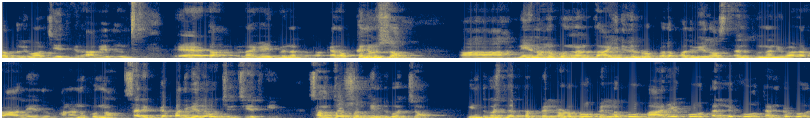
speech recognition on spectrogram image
డబ్బులు వాళ్ళ చేతికి రాలేదు. ఏటా ఇలాగైపోయినట్టు కానీ ఒక్క నిమిషం నేను అనుకున్నంత ఐదు వేల రూపాయలు పదివేలు వస్తాయి అనుకున్నాను ఇవాళ రాలేదు అని అనుకున్నాం. సరిగ్గా పదివేలు వచ్చింది చేతికి. సంతోషంతో ఇంటికి వచ్చాం. ఇంటికి వచ్చిన తర్వాత పిల్లడికో పిల్లకు భార్యకో తల్లికో తండ్రికో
